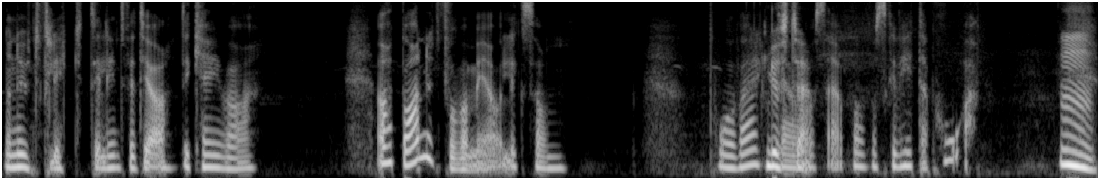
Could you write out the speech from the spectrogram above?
någon utflykt eller inte vet jag. Det kan ju vara... Ja, barnet får vara med och liksom påverka. Och så här, vad, vad ska vi hitta på? Mm.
